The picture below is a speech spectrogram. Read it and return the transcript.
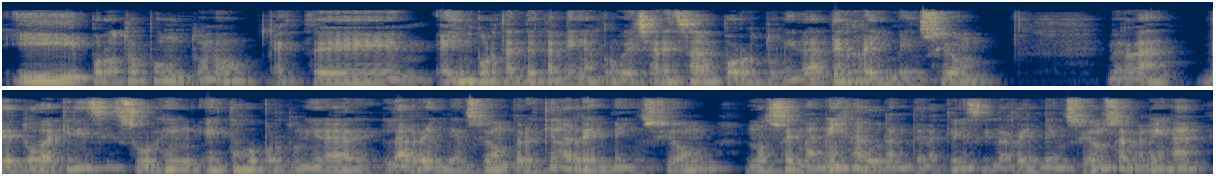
Y por otro punto, ¿no? Este, es importante también aprovechar esa oportunidad de reinvención, ¿verdad? De toda crisis surgen estas oportunidades, la reinvención, pero es que la reinvención no se maneja durante la crisis, la reinvención se maneja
